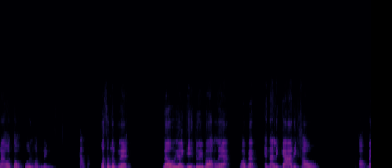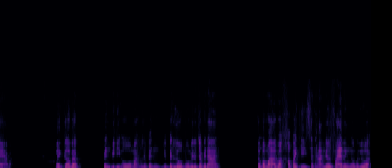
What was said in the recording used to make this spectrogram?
นาโอโตะพูดหนหนึ่งครับ ก็สนุกเลย แล้วอย่างที่ดุยบอกเลยอะว่าแบบไอนาฬิกาที่เขาออกแบบอะมันก็แบบเป็นวิดีโอมั้งหรือเป็นหรือเป็นรูปก็ไม่รู้จำไม่ได้ แล้วประมาณว่าเขาไปที่สถานีรถไฟหนึ่งก็ไม่รู้อะ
